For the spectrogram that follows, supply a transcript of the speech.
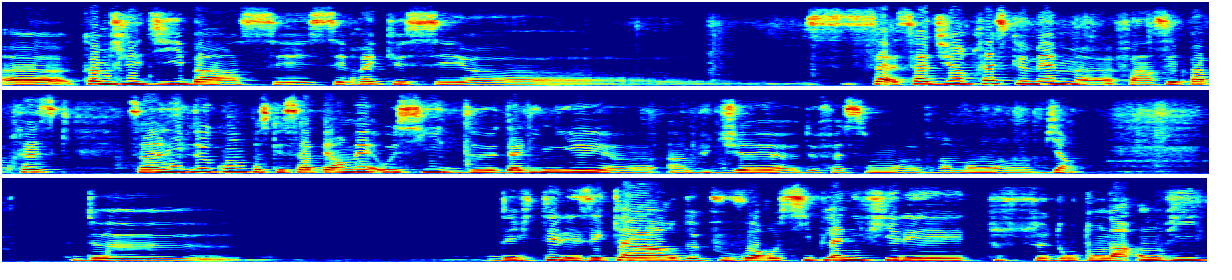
Euh, comme je l'ai dit, ben, c'est vrai que c'est euh, ça, devient presque même, enfin c'est pas presque, c'est un livre de compte parce que ça permet aussi d'aligner un budget de façon vraiment bien, de d'éviter les écarts, de pouvoir aussi planifier les, tout ce dont on a envie,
